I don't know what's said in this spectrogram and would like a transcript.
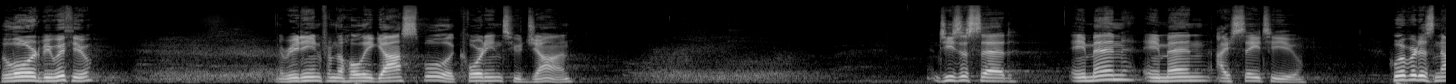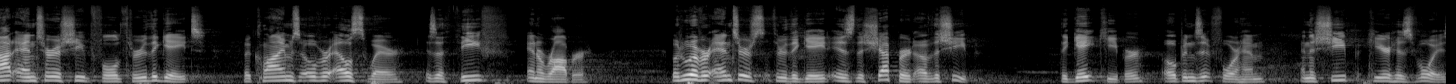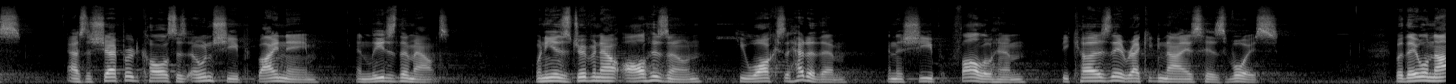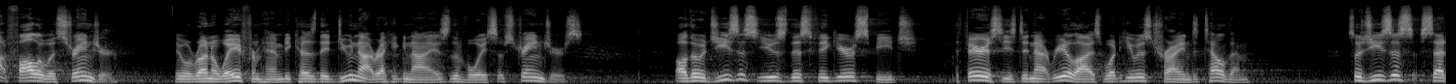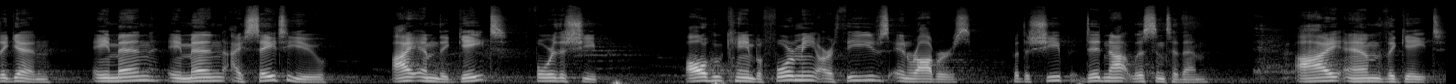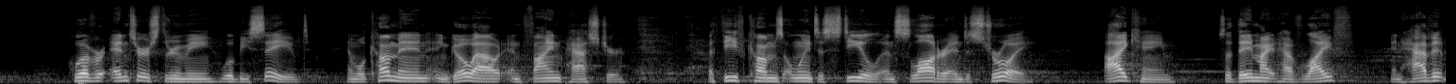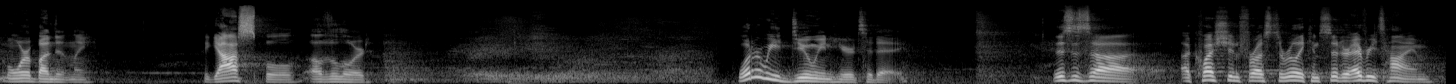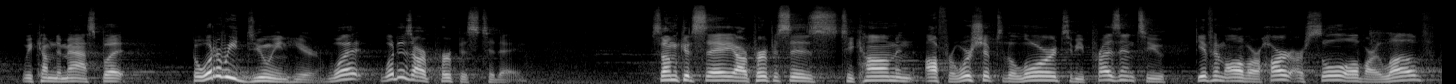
The Lord be with you. A reading from the Holy Gospel according to John. Jesus said, Amen, amen, I say to you. Whoever does not enter a sheepfold through the gate, but climbs over elsewhere, is a thief and a robber. But whoever enters through the gate is the shepherd of the sheep. The gatekeeper opens it for him, and the sheep hear his voice, as the shepherd calls his own sheep by name and leads them out. When he has driven out all his own, he walks ahead of them, and the sheep follow him because they recognize his voice. But they will not follow a stranger. They will run away from him because they do not recognize the voice of strangers. Although Jesus used this figure of speech, the Pharisees did not realize what he was trying to tell them. So Jesus said again, Amen, amen, I say to you, I am the gate for the sheep. All who came before me are thieves and robbers, but the sheep did not listen to them. I am the gate. Whoever enters through me will be saved, and will come in and go out and find pasture. A thief comes only to steal and slaughter and destroy. I came so that they might have life and have it more abundantly. The Gospel of the Lord. What are we doing here today? This is a, a, question for us to really consider every time we come to Mass, but, but what are we doing here? What, what is our purpose today? Some could say our purpose is to come and offer worship to the Lord, to be present, to give Him all of our heart, our soul, all of our love.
